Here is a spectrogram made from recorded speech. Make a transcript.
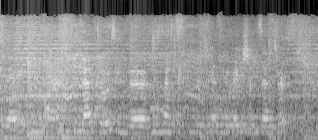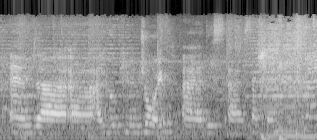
today in, uh, in the Business Technology and Innovation Center. And uh, uh, I hope you enjoyed uh, this uh, session.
